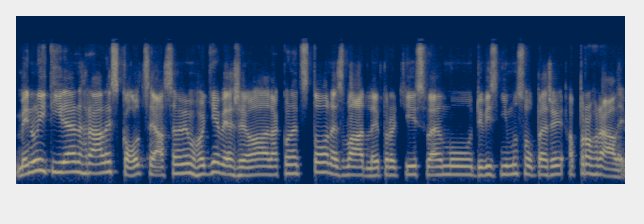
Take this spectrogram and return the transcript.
Minulý týden hráli s Colts, já jsem jim hodně věřil, ale nakonec to nezvládli proti svému diviznímu soupeři a prohráli.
